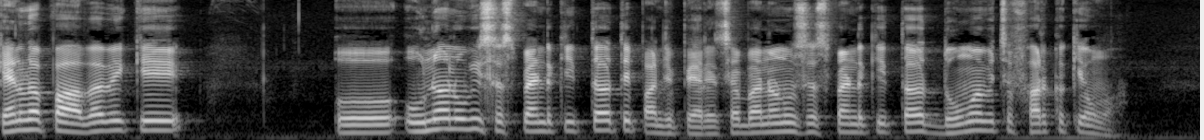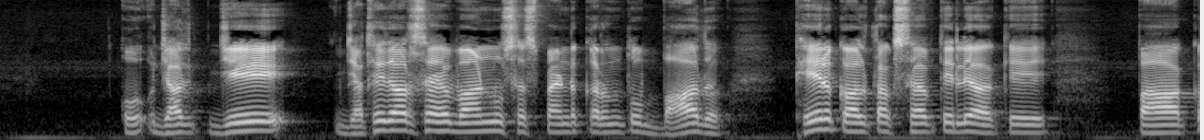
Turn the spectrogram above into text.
ਕਹਿਣ ਦਾ ਭਾਵ ਹੈ ਵੀ ਕਿ ਉਹ, ਉਹਨਾਂ ਨੂੰ ਵੀ ਸਸਪੈਂਡ ਕੀਤਾ ਤੇ ਪੰਜ ਪਿਆਰੇ ਸਾਹਿਬਾਨਾਂ ਨੂੰ ਸਸਪੈਂਡ ਕੀਤਾ, ਦੋਵਾਂ ਵਿੱਚ ਫ਼ਰਕ ਕਿਉਂ ਆ? ਉਹ ਜਦ, ਜੇ ਜਥੇਦਾਰ ਸਾਹਿਬਾਨ ਨੂੰ ਸਸਪੈਂਡ ਕਰਨ ਤੋਂ ਬਾਅਦ ਫਿਰ ਅਕਾਲ ਤਖਤ ਸਾਹਿਬ ਤੇ ਲਿਆ ਕੇ ਪਾਕ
